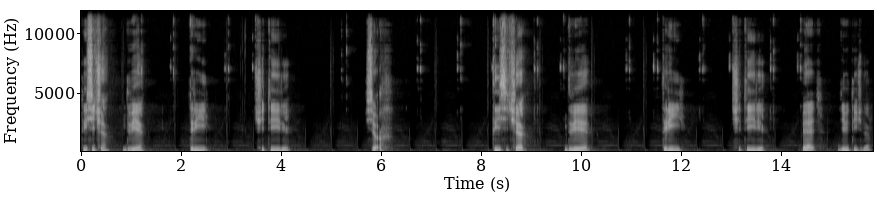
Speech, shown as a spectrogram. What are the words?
Тысяча, две, три, четыре. Все. Тысяча, две, три, 4, 5, 9 тысяч, да?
